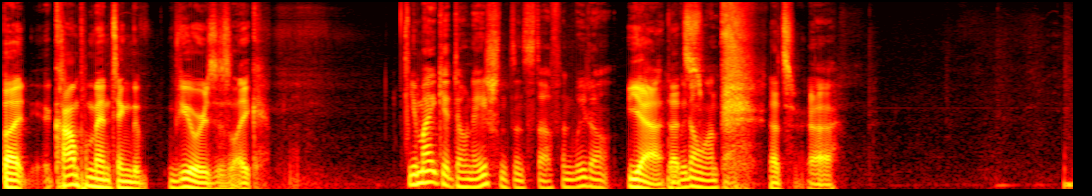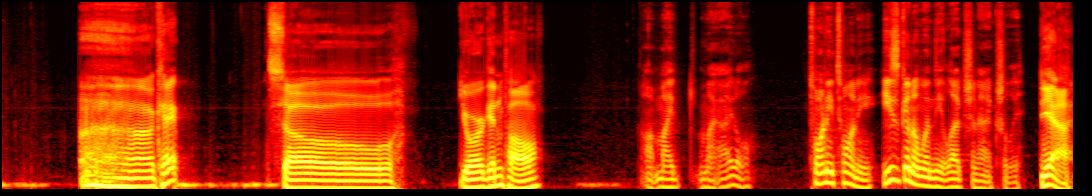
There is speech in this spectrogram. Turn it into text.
But complimenting the viewers is like, you might get donations and stuff, and we don't. yeah, that's we don't want that. That's uh, Okay. So Jorgen Paul. Uh, my my idol. 2020. He's gonna win the election. Actually, Yeah.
